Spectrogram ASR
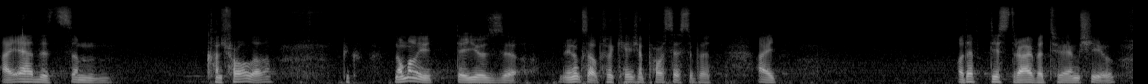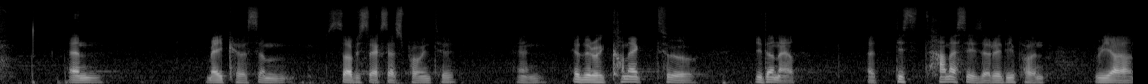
I added some controller. Normally they use uh, Linux application process, but I adapt this driver to MCU and make uh, some service access point and it will connect to Ethernet. Uh, this harness is very different. We are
